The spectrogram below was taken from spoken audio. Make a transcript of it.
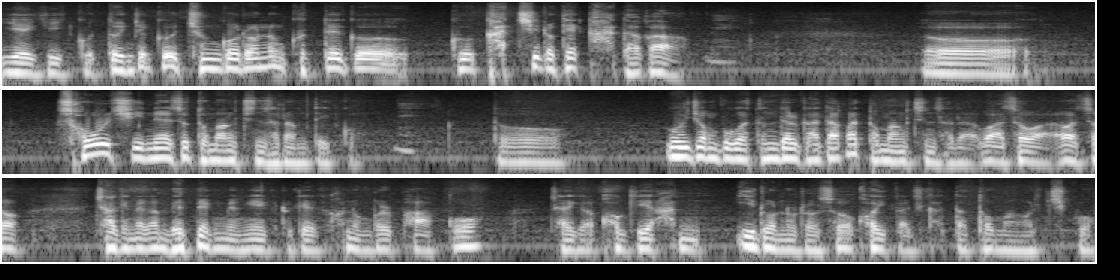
얘기 있고 또 이제 그 증거로는 그때 그, 그 같이 이렇게 가다가 어 서울 시내에서 도망친 사람도 있고 또 의정부 같은 데를 가다가 도망친 사람 와서 와서 자기네가 몇백 명이 그렇게 하는 걸 봤고 자기가 거기에 한 일원으로서 거기까지 갔다 도망을 치고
